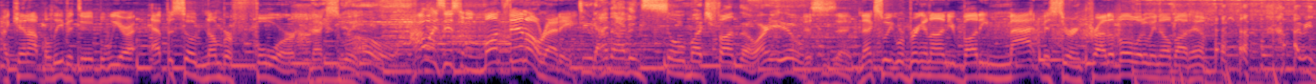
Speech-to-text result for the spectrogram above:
I cannot believe it, dude, but we are episode number four next week. How is this month in already? Dude, I'm having so much fun though, aren't you? This is it. Next week, we're bringing on your buddy Matt, Mr. Incredible. What do we know about him? I mean,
